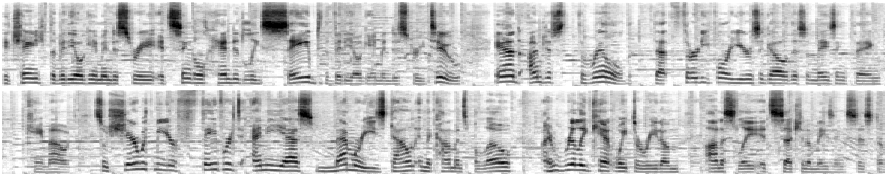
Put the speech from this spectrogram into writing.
It changed the video game industry, it single handedly saved the video game industry too, and I'm just thrilled that 34 years ago this amazing thing came out. So share with me your favorite NES memories down in the comments below. I really can't wait to read them. Honestly, it's such an amazing system.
